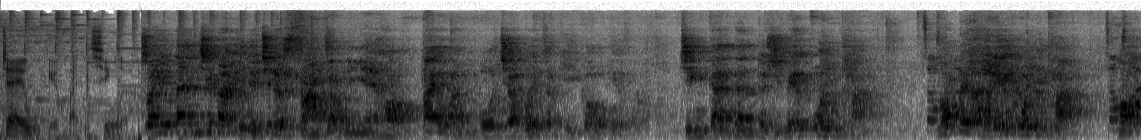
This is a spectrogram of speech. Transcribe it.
债务给还清了。所以咱即摆因为这个三十年的吼，台湾无超过十支股票，真简单，就是要稳赚，我要互你稳赚，吼，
